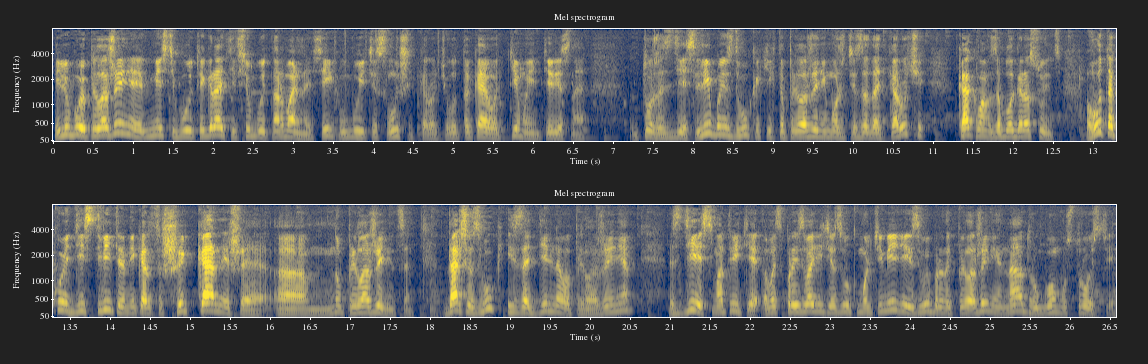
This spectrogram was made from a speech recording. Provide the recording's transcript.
И любое приложение вместе будет играть, и все будет нормально. Все их вы будете слышать, короче. Вот такая вот тема интересная тоже здесь. Либо из двух каких-то приложений можете задать, короче, как вам заблагорассудится. Вот такое действительно, мне кажется, шикарнейшее э, ну, приложение. Дальше звук из отдельного приложения – Здесь, смотрите, воспроизводите звук мультимедиа из выбранных приложений на другом устройстве.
